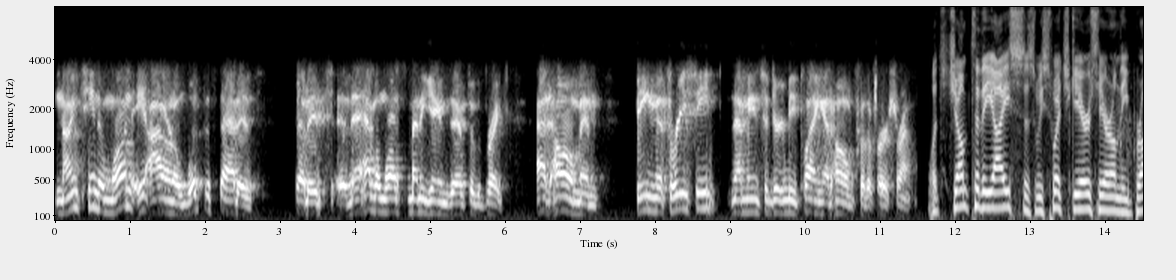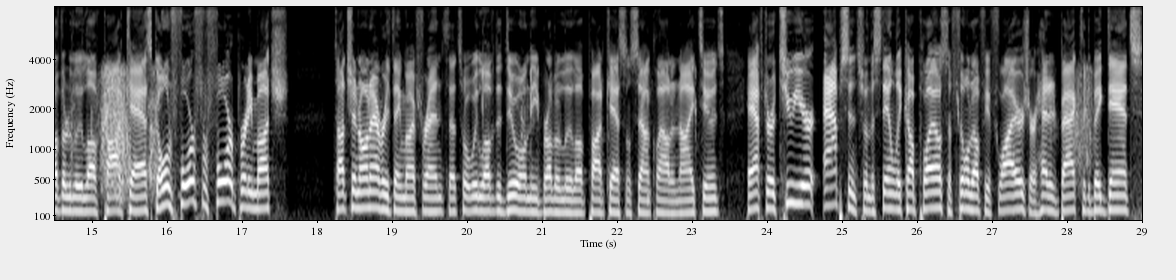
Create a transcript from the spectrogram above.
19 and one. I don't know what the stat is, but it's they haven't lost many games after the break at home. And being the three seed, that means that you're going to be playing at home for the first round. Let's jump to the ice as we switch gears here on the Brotherly Love podcast. Going four for four, pretty much. touching on everything, my friends. That's what we love to do on the Brotherly Love podcast on SoundCloud and iTunes. After a two year absence from the Stanley Cup playoffs, the Philadelphia Flyers are headed back to the big dance.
